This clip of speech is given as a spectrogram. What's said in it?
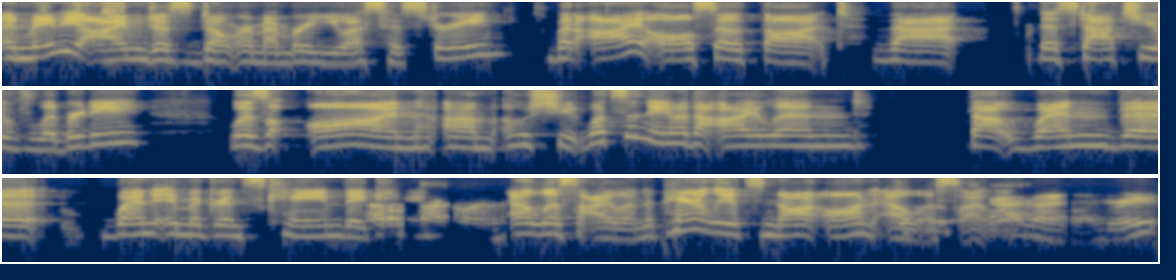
and maybe I'm just don't remember US history, but I also thought that the Statue of Liberty was on um oh shoot, what's the name of the island that when the when immigrants came they Ellis came Island. Ellis Island. Apparently it's not on Ellis Island. Staten Island, right?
